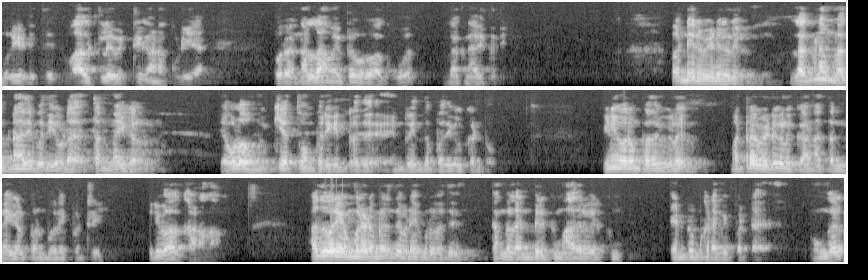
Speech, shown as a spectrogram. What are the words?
முறியடித்து வாழ்க்கையில் வெற்றி காணக்கூடிய ஒரு நல்ல அமைப்பை உருவாக்குவோர் லக்னாதிபதி. பன்னிரு வீடுகளில் லக்னம் லக்னாதிபதியோட தன்மைகள் எவ்வளவு முக்கியத்துவம் பெறுகின்றது என்று இந்த பதிவில் கண்டோம். இனி வரும் பதவிகளில் மற்ற வீடுகளுக்கான தன்மைகள் பண்புகளை பற்றி விரிவாக காணலாம். அதுவரை உங்களிடமிருந்து விடைபெறுவது தங்கள் அன்பிற்கும் ஆதரவிற்கும் என்றும் கடமைப்பட்ட உங்கள்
